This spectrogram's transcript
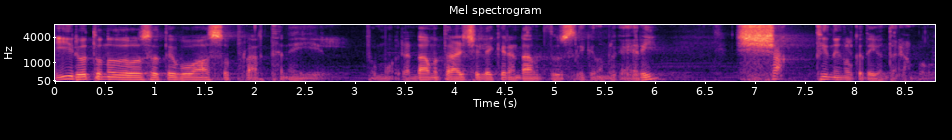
ഈ ഇരുപത്തൊന്ന് ദിവസത്തെ ഉപവാസ പ്രാർത്ഥനയിൽ ഇപ്പം രണ്ടാമത്തെ ആഴ്ചയിലേക്ക് രണ്ടാമത്തെ ദിവസത്തിലേക്ക് നമ്മൾ കയറി ശക്തി നിങ്ങൾക്ക് ദൈവം തരാൻ പോകും.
